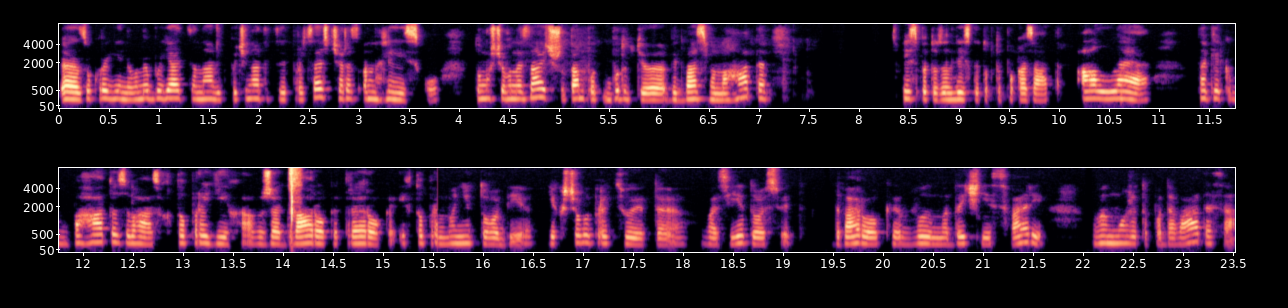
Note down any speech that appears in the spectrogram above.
з України вони бояться навіть починати цей процес через англійську, тому що вони знають, що там будуть е, від вас вимагати іспиту з англійської, тобто показати. Але так як багато з вас, хто приїхав вже 2 роки, 3 роки, і хто при Манітобі, якщо ви працюєте, у вас є досвід 2 роки в медичній сфері, ви можете подаватися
